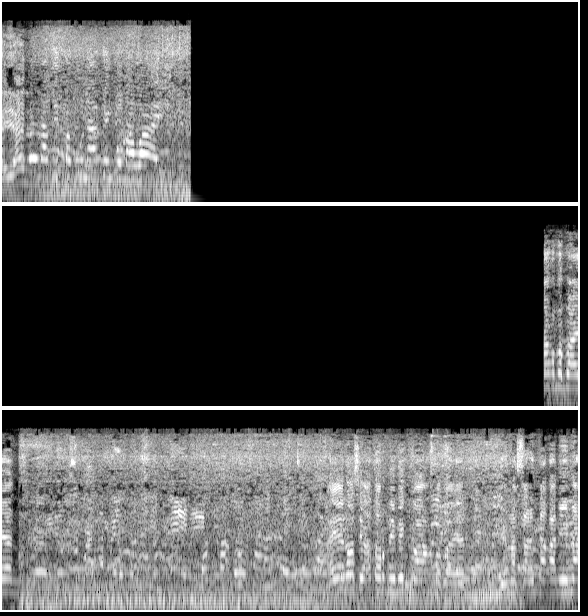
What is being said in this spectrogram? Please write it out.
Ayan. Nakita po natin kumaway. Mga kababayan. Ayan o, si Ator Mimic mga kababayan. Yung nagsalita kanina.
